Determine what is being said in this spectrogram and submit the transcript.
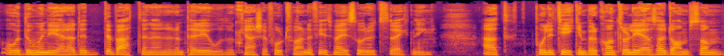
och dominerade debatten under en period och kanske fortfarande finns med i stor utsträckning. Att politiken bör kontrolleras av de som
